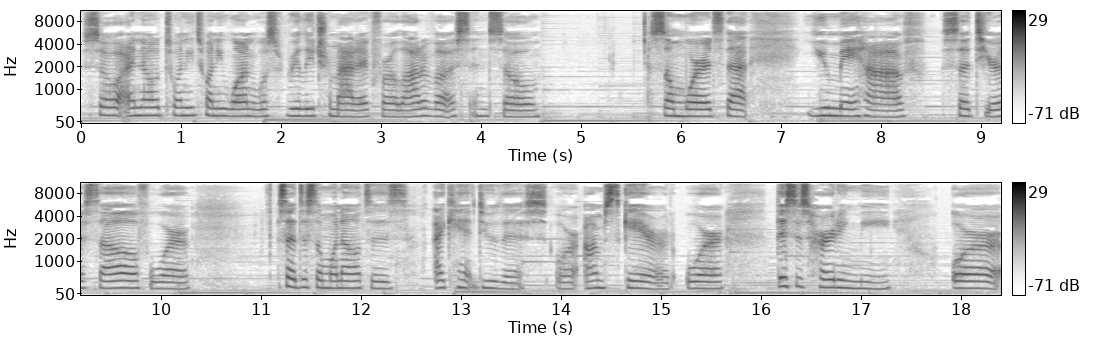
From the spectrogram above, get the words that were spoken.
So, I know 2021 was really traumatic for a lot of us, and so some words that you may have said to yourself or said to someone else is, I can't do this, or I'm scared, or this is hurting me, or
